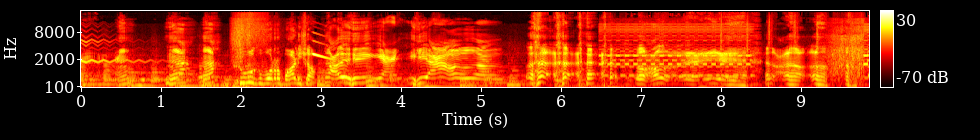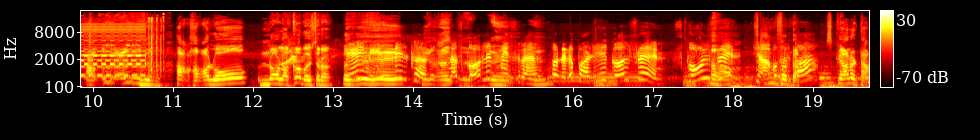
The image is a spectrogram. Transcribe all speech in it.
ஆ. ஷூவுக்கு போடுற பாடி ஷா ஹலோ நான் லக்கா பேசுறேன். நான் ஸ்கார்லெட் பேசுறேன். உன்னோட பழைய கேர்ள் ஃப்ரெண்ட் ஸ்கூல் ஃப்ரெண்ட் ஞாபகம் இருக்கா? ஸ்கேலட்டா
